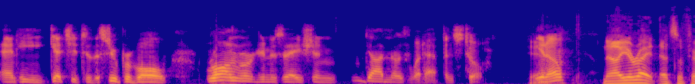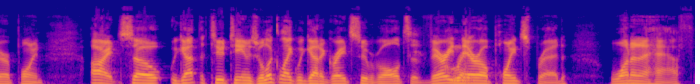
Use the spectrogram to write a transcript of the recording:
and he gets you to the Super Bowl. Wrong organization, God knows what happens to him. Yeah. You know, No, you're right. That's a fair point. All right, so we got the two teams. We look like we got a great Super Bowl. It's a very Great. narrow point spread, one and a half.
